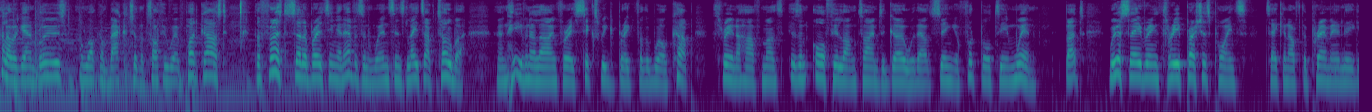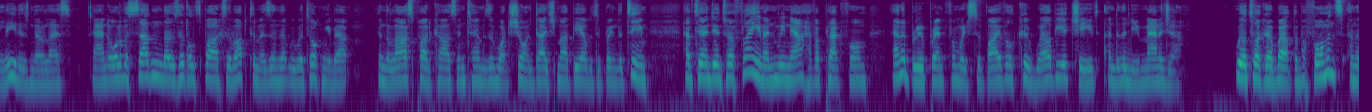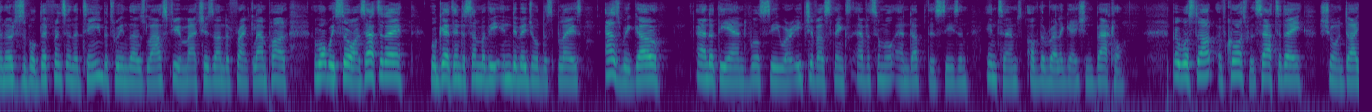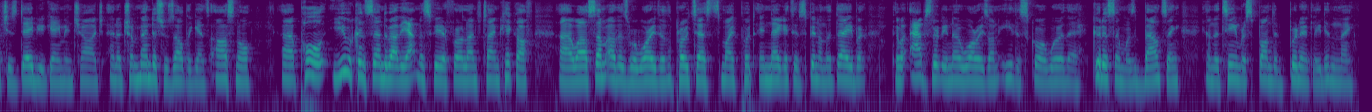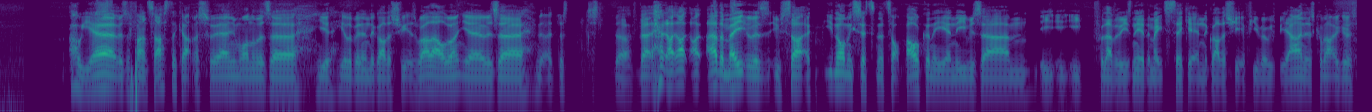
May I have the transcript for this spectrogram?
Hello again, Blues, and welcome back to the Toffee Web podcast, the first celebrating an Everton win since late October, and even allowing for a six week break for the World Cup. Three and a half months is an awfully long time to go without seeing your football team win, but we're savouring three precious points taken off the Premier League leaders, no less, and all of a sudden, those little sparks of optimism that we were talking about in the last podcast in terms of what Sean Dyche might be able to bring the team have turned into a flame, and we now have a platform and a blueprint from which survival could well be achieved under the new manager. We'll talk about the performance and the noticeable difference in the team between those last few matches under Frank Lampard and what we saw on Saturday. We'll get into some of the individual displays as we go, and at the end, we'll see where each of us thinks Everton will end up this season in terms of the relegation battle. But we'll start, of course, with Saturday, Sean Dyche's debut game in charge, and a tremendous result against Arsenal. Uh, Paul, you were concerned about the atmosphere for a lunchtime kickoff, uh, while some others were worried that the protests might put a negative spin on the day, but there were absolutely no worries on either score, were there? Goodison was bouncing, and the team responded brilliantly, didn't they? Oh yeah, it was a fantastic atmosphere. Anyone was uh, you you living in the Gwladys Street as well, Al, weren't you? It was uh, just just. Uh, I, I, had a mate who was who sat. He normally sits in the top balcony, and he was um he, he for whatever reason he had the mate's ticket in the Gwladys Street a few rows behind us. Come out, he goes,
